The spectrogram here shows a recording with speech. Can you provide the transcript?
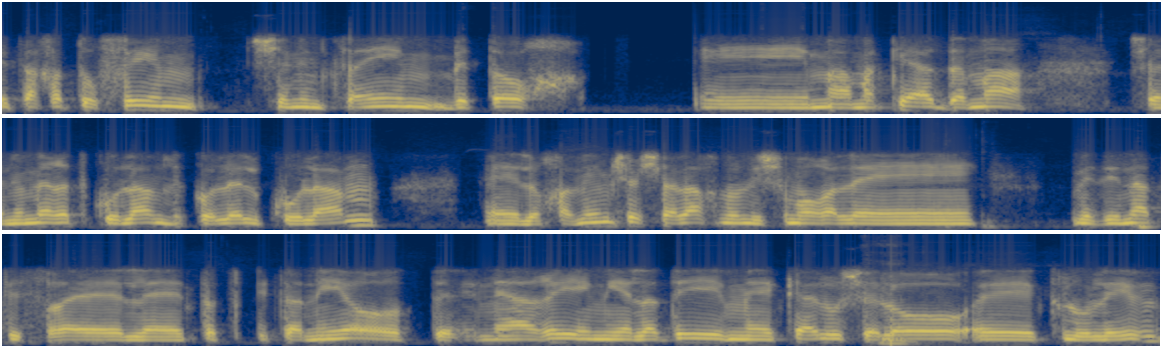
את החטופים שנמצאים בתוך אה, מעמקי אדמה, שאני אומר את כולם, זה כולל כולם, אה, לוחמים ששלחנו לשמור על אה, מדינת ישראל, אה, תצפיתניות, אה, נערים, ילדים, אה, כאלו שלא אה, כלולים.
